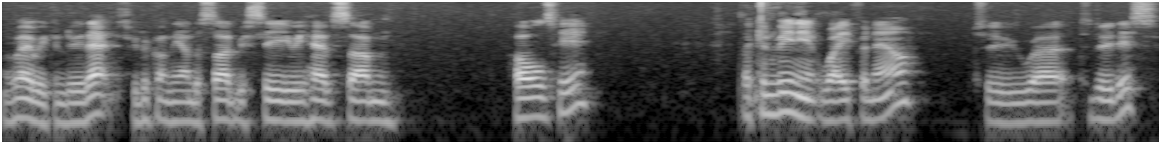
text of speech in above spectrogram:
The way we can do that, if we look on the underside, we see we have some holes here. A convenient way for now to, uh, to do this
